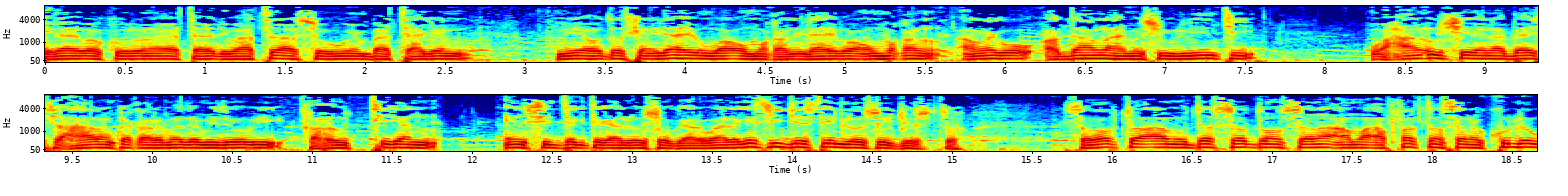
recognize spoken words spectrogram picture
Ilaahay waa kuulanaya tahay dhibaatadaasoo weyn baa taagan. Niyo dadkan ilaahay waa u maqan ilaahay waa u maqan. Annagu haddaan nahay mas'uuliyiintii waxaan u sheegaynaa beesha caalamka qaramada midoobi qaxootigan in si deg dega loo soo gaaro. Waa laga sii jeestay in loo soo jeesto. Sababtoo ah muddo soddon sano ama afartan sano ku dhow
